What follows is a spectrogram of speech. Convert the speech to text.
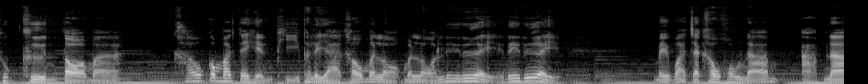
ทุกคืนต่อมา เขาก็มักจะเห็นผีภรรยาเขามาหลอกมาหลอนเรื่อยๆเรื่อยๆ ไม่ว่าจะเข้าห้องน้ำอาบน้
